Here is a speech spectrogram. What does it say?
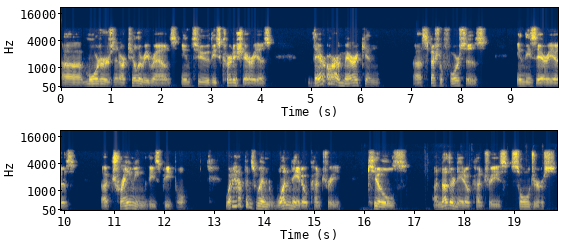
uh, mortars and artillery rounds into these kurdish areas there are american uh, special forces in these areas uh, training these people. What happens when one NATO country kills another NATO country's soldiers?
